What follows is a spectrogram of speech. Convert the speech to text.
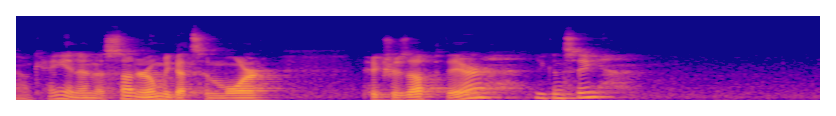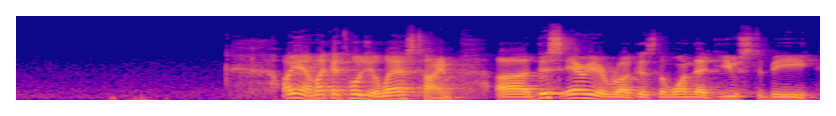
Okay, and in the sunroom, we got some more pictures up there, you can see. Oh yeah, like I told you last time, uh, this area rug is the one that used to be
